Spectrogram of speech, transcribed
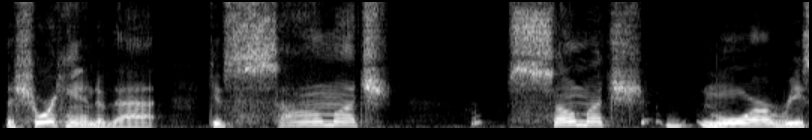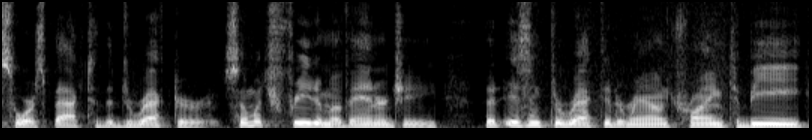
the shorthand of that gives so much so much more resource back to the director, so much freedom of energy that isn't directed around trying to be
